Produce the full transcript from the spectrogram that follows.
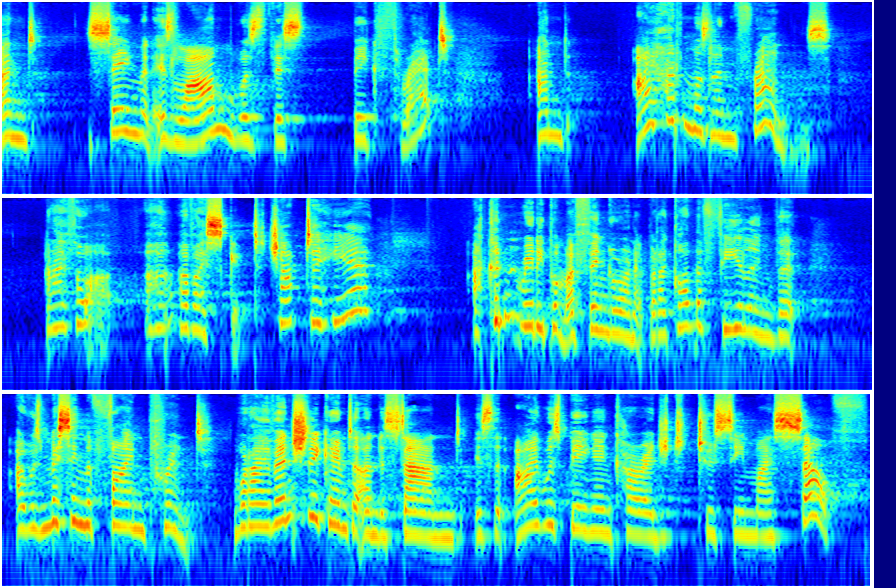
and saying that Islam was this big threat. And I had Muslim friends, and I thought, uh, have I skipped a chapter here? I couldn't really put my finger on it, but I got the feeling that I was missing the fine print. What I eventually came to understand is that I was being encouraged to see myself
